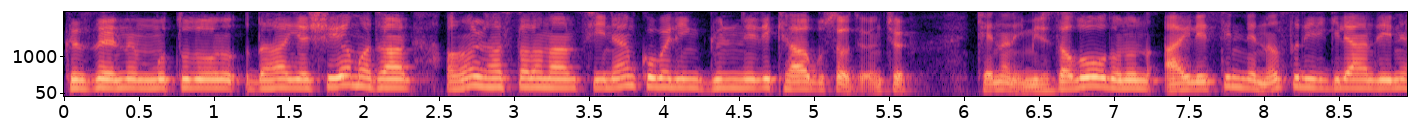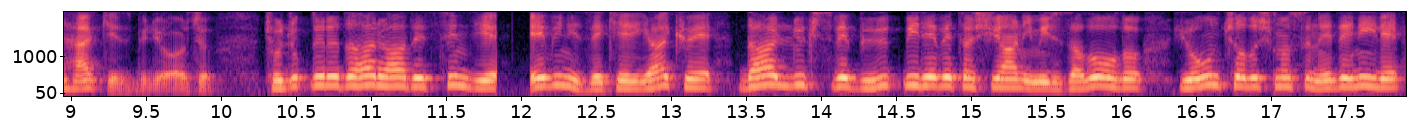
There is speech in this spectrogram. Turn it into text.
Kızlarının mutluluğunu daha yaşayamadan ağır hastalanan Sinem Kobal'in günleri kabusa döndü. Kenan İmirzalıoğlu'nun ailesiyle nasıl ilgilendiğini herkes biliyordu. Çocukları daha rahat etsin diye evini Zekeriya köye daha lüks ve büyük bir eve taşıyan İmirzalıoğlu yoğun çalışması nedeniyle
